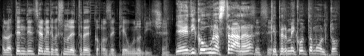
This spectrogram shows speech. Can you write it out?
Allora, tendenzialmente queste sono le tre cose che uno dice. Gliene dico una strana Sì, sì. che per me conta molto.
